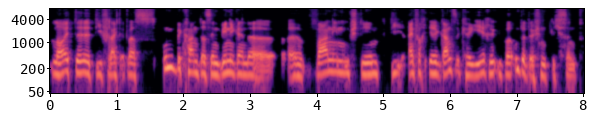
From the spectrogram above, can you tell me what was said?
Leute, die vielleicht etwas unbekannter sind, weniger in der äh, Wahrnehmung stehen, die einfach ihre ganze Karriere über unterdurchschnittlich sind,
